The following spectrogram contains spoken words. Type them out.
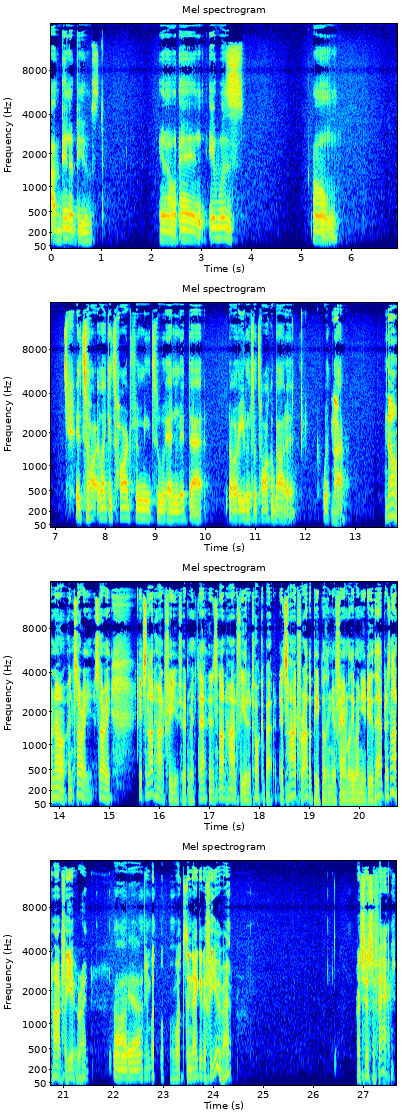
I've been abused. You know, and it was. Um. It's hard. Like it's hard for me to admit that, or even to talk about it. With No. that. No, no, and sorry, sorry. It's not hard for you to admit that, and it's not hard for you to talk about it. It's hard for other people in your family when you do that, but it's not hard for you, right? Oh yeah. I mean, what, what what's the negative for you, right? It's just a fact,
